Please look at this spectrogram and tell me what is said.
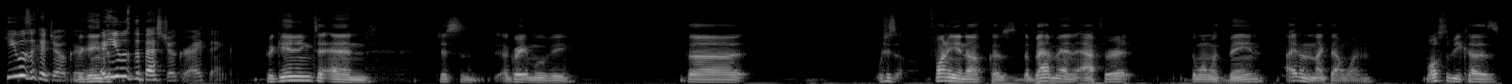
He was a good Joker. Beginning He was the best Joker, I think. beginning to end. just a, a great movie. The which is funny enough because the Batman after it, the one with Bane, I didn't like that one, mostly because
